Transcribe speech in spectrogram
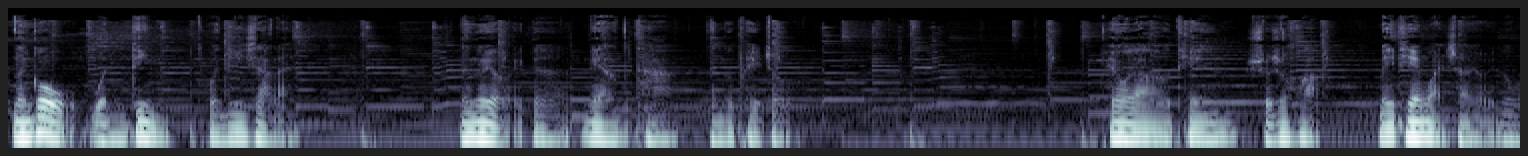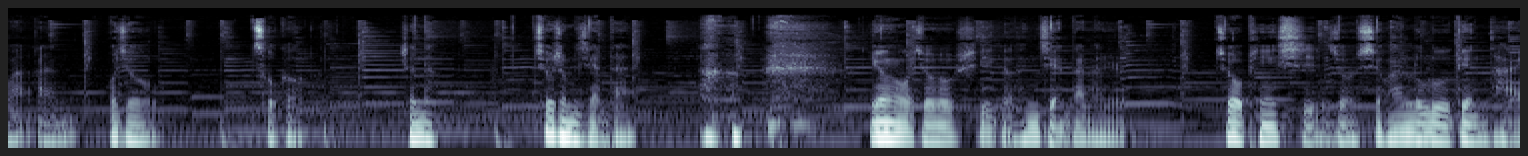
能够稳定稳定下来，能够有一个那样的他能够陪着我，陪我聊聊天说说话，每天晚上有一个晚安，我就足够了，真的就这么简单，因为我就是一个很简单的人。就平时就喜欢录录电台，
